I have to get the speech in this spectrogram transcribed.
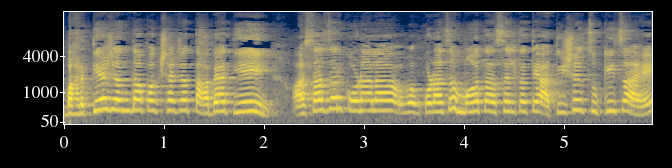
भारतीय जनता पक्षाच्या ताब्यात येईल असा जर कोणाला कोणाचं मत असेल तर ते अतिशय चुकीचं आहे.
